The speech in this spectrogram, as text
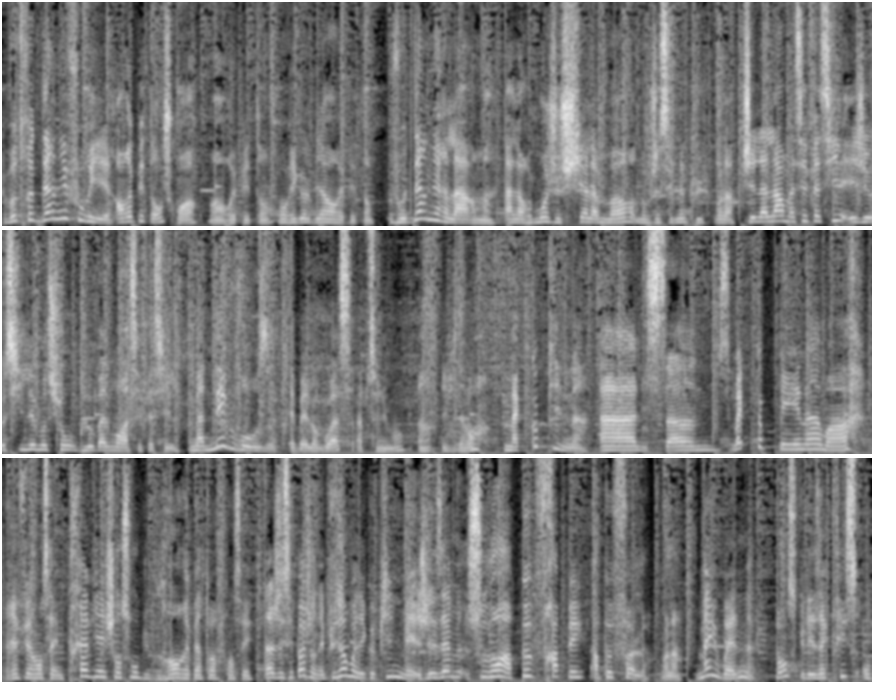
Votre dernier fou rire. En répétant, je crois. En répétant. On rigole bien en répétant. Vos dernières larmes. Alors moi je chie à la mort, donc je sais même plus. Voilà. J'ai la larme assez facile et j'ai aussi l'émotion globalement assez facile. Ma névrose. Eh ben l'angoisse, absolument. Hein, évidemment. Ma copine. Alison. C'est ma copine moi. Référence à une très vieille chanson du grand répertoire français. Là, je sais pas, j'en ai plusieurs moi des copines, mais je les aime souvent un peu frappées, un peu folles. Voilà. Mai Wen pense que les actrices ont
